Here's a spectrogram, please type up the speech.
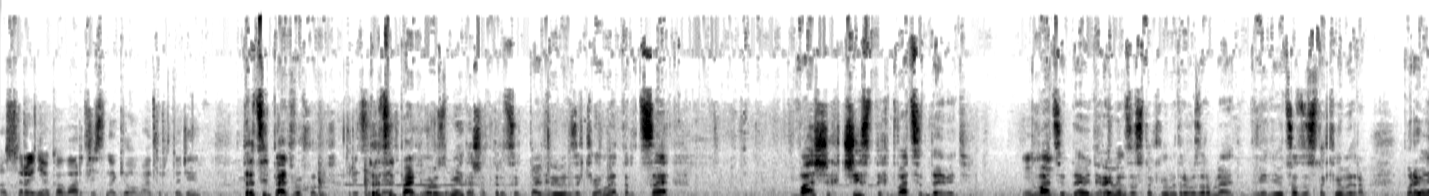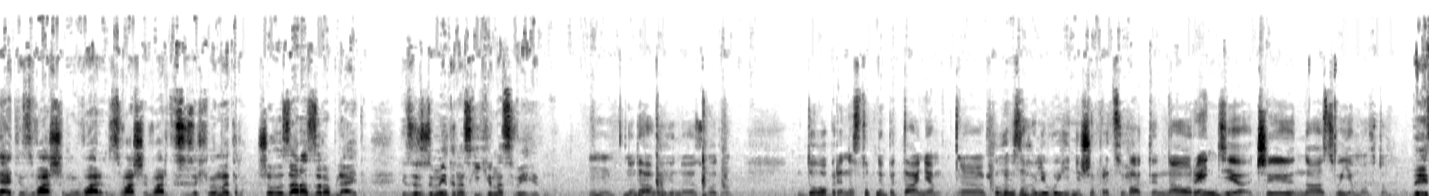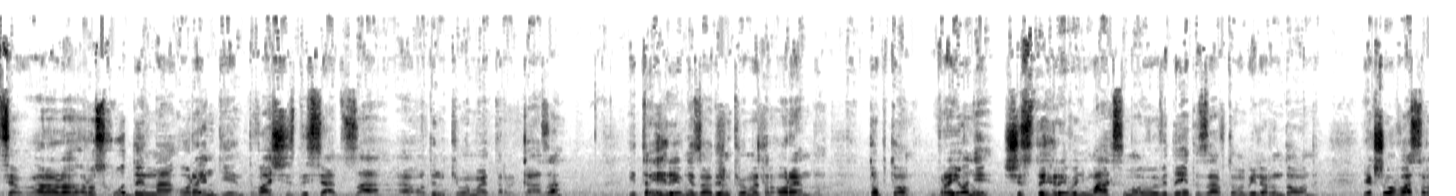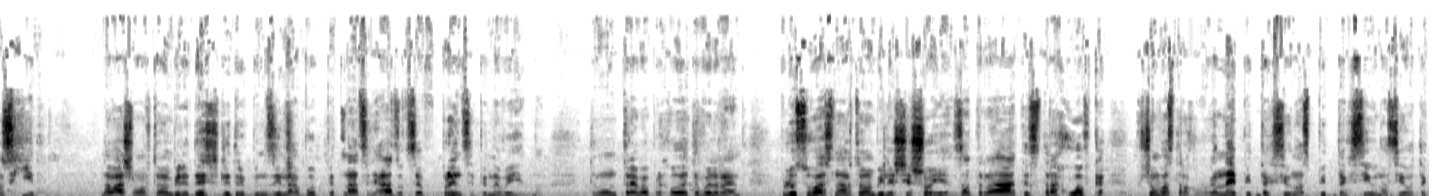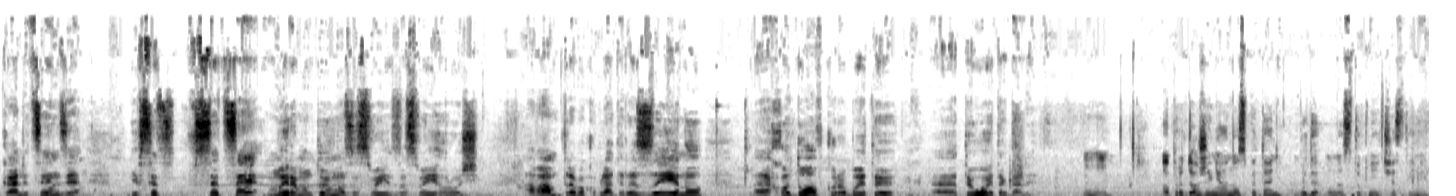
А середня яка вартість на кілометр тоді? 35 виходить. 35, 35. Ви розумієте, що 35 гривень за кілометр це ваших чистих 29. 29 гривень за 100 кілометрів ви заробляєте. 2900 за 100 кілометрів. Порівняйте з, вашими, вар- з вашою вартістю за кілометр, що ви зараз заробляєте, і зрозумієте, наскільки нас вигідно. Ну так, да, вигідно, я згодна. Добре, наступне питання. Е, Коли взагалі вигідніше працювати? На оренді чи на своєму авто? Дивіться, розходи на оренді 2,60 за 1 кілометр газа і 3 гривні за 1 кілометр оренда. Тобто в районі 6 гривень максимум ви віддаєте за автомобіль орендований. Якщо у вас розхід на вашому автомобілі 10 літрів бензину або 15 газу, це в принципі невигідно. Тому треба приходити в Ельренд. Плюс у вас на автомобілі ще що є? Затрати, страховка. Причому у вас страховка не під таксі, у нас під таксі, у нас є така ліцензія. І все, все це ми ремонтуємо за свої, за свої гроші. А вам треба купляти резину, е, ходовку робити, е, ТО і так далі. А продовження у нас питань буде у наступній частині.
